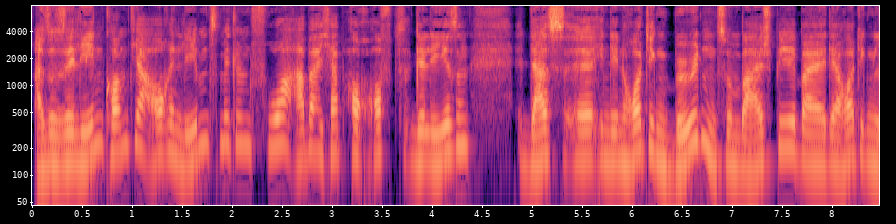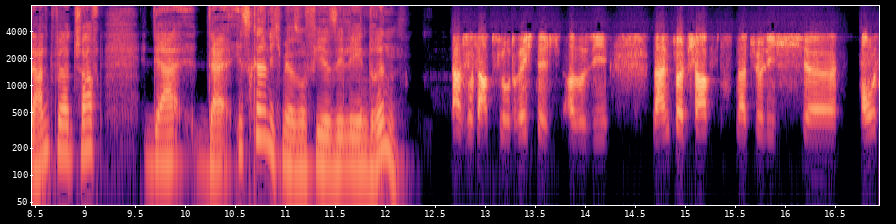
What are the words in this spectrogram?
Also Selen kommt ja auch in Lebensmitteln vor, aber ich habe auch oft gelesen, dass äh, in den heutigen Böden zum Beispiel, bei der heutigen Landwirtschaft, da, da ist gar nicht mehr so viel Selen drin. Das ist absolut richtig. Also die Landwirtschaft ist natürlich äh, aus,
